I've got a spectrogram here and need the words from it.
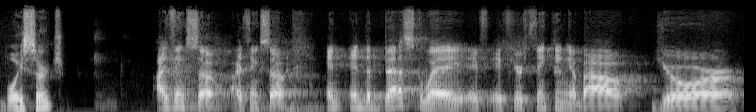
voice search. I think so. I think so. And and the best way, if if you're thinking about your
